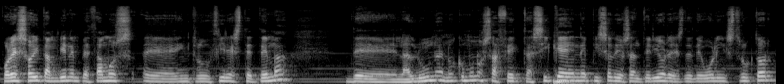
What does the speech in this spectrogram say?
Por eso hoy también empezamos eh, a introducir este tema de la luna, ¿no? Cómo nos afecta. Sí que en episodios anteriores de The Wall Instructor,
